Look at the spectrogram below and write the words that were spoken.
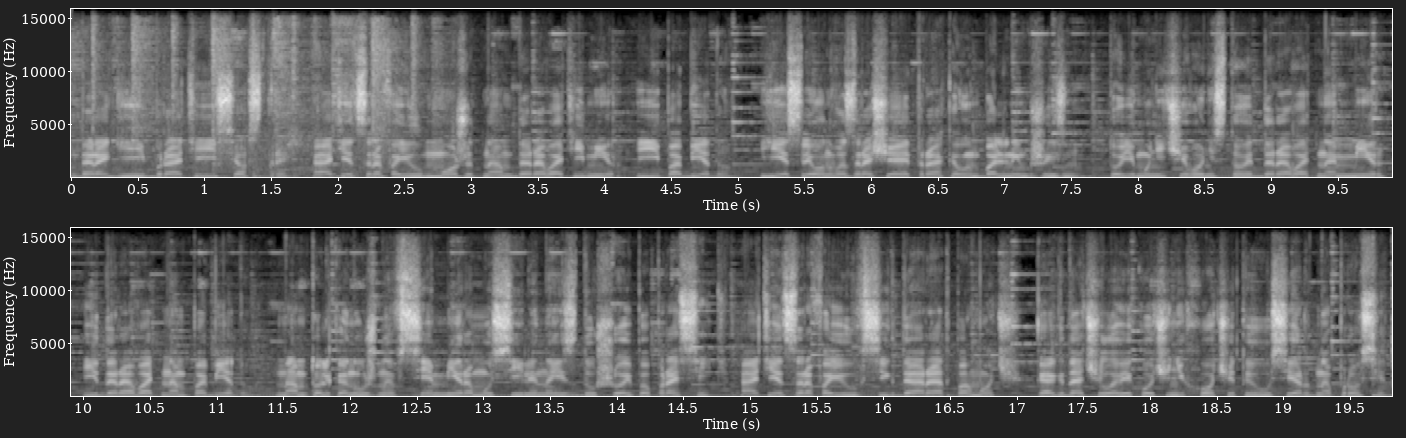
Дорогие братья и сестры, Отец Рафаил может нам даровать и мир, и победу. Если Он возвращает раковым больным жизнь, то Ему ничего не стоит даровать нам мир и даровать нам победу. Нам только нужно всем миром усиленно и с душой попросить. Отец Рафаил всегда рад помочь, когда человек очень хочет и усердно просит,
